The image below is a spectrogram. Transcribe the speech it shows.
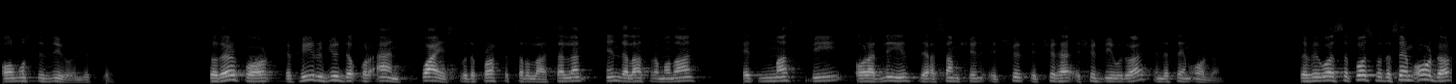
Almost to zero in this case. So therefore, if he reviewed the Quran twice with the Prophet ﷺ in the last Ramadan, it must be, or at least the assumption, it should, it should, it should be with what? In the same order. So if it was supposed for the same order,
